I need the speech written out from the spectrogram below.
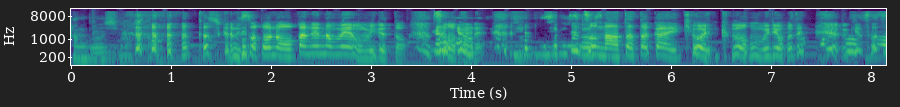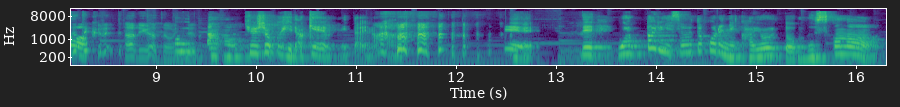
感動しました。確かにそこのお金の面を見ると、そうだね。そんな温かい教育を無料で受けさせてくれてありがとうみたいな。あの給食費だけみたいな。ででやっぱりそういうところに通うと息子の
